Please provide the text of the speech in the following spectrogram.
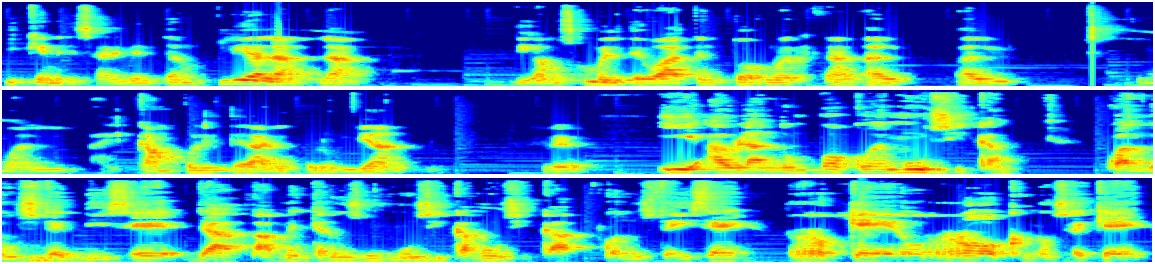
y que necesariamente amplía la, digamos como el debate en torno al, al, como al, campo literario colombiano. Y hablando un poco de música, cuando usted dice, ya para meternos en música, música, cuando usted dice rockero, rock, no sé qué,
